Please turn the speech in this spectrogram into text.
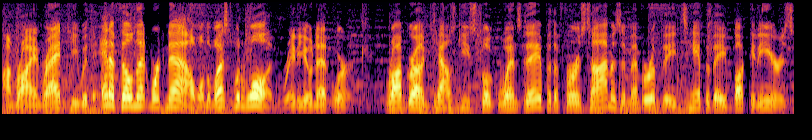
I'm Ryan Radke with NFL Network Now on the Westwood One Radio Network. Rob Gronkowski spoke Wednesday for the first time as a member of the Tampa Bay Buccaneers.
